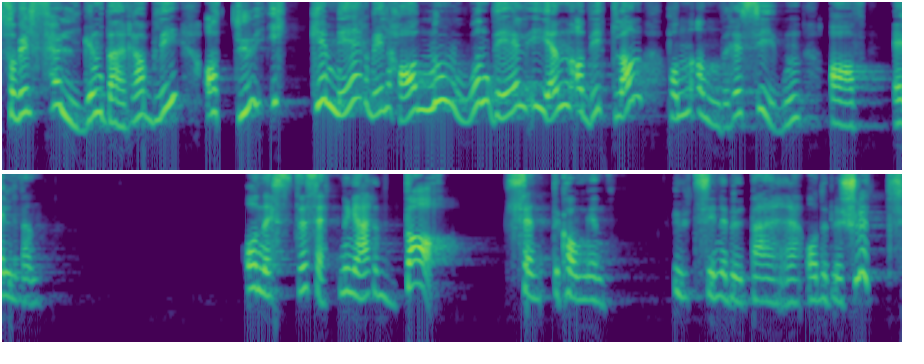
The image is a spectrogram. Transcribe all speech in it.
så vil følgen derav bli at du ikke mer vil ha noen del igjen av ditt land på den andre siden av elven. Og neste setning er da sendte kongen ut sine budbærere, og det ble slutt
